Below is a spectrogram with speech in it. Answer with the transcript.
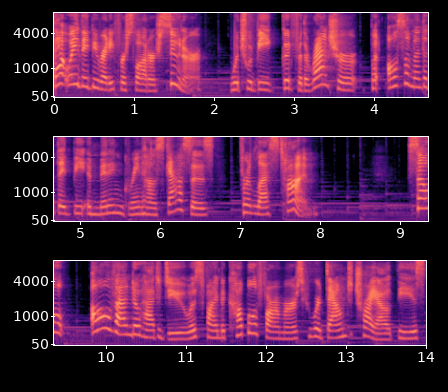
That way, they'd be ready for slaughter sooner, which would be good for the rancher, but also meant that they'd be emitting greenhouse gases for less time. So, all Vando had to do was find a couple of farmers who were down to try out these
